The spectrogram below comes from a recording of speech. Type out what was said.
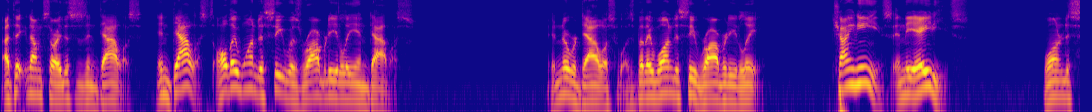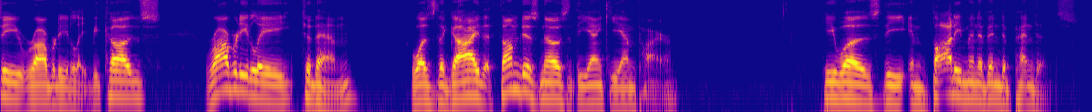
I think, I'm sorry, this is in Dallas. In Dallas. All they wanted to see was Robert E. Lee in Dallas. They didn't know where Dallas was, but they wanted to see Robert E. Lee. Chinese in the 80s wanted to see Robert E. Lee because Robert E. Lee, to them, was the guy that thumbed his nose at the Yankee Empire. He was the embodiment of independence.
